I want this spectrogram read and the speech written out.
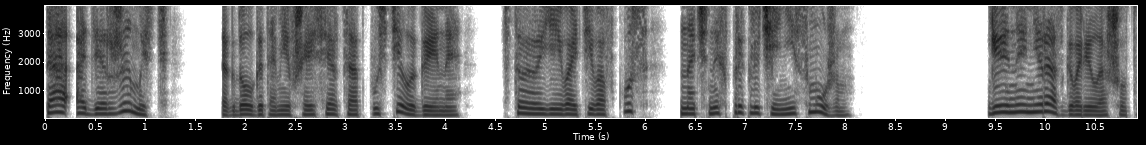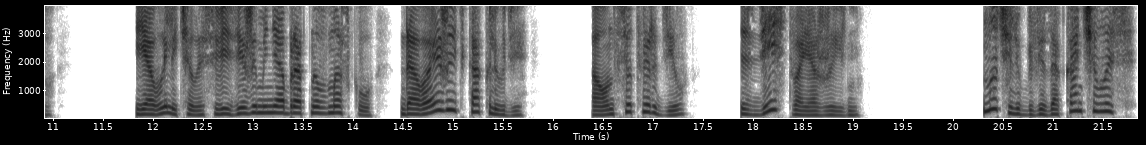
Та одержимость, так долго томившее сердце отпустила Гайне, стоило ей войти во вкус ночных приключений с мужем. Гайне не раз говорила Ашоту. «Я вылечилась, вези же меня обратно в Москву, давай жить как люди». А он все твердил. «Здесь твоя жизнь». Ночь любви заканчивалась,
